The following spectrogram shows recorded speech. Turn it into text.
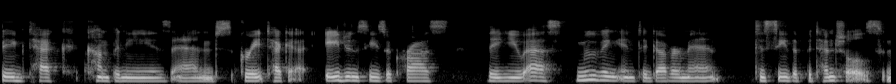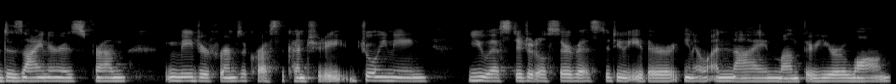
big tech companies and great tech agencies across the US moving into government to see the potentials. Designers from major firms across the country joining U.S. Digital Service to do either you know a nine month or year long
